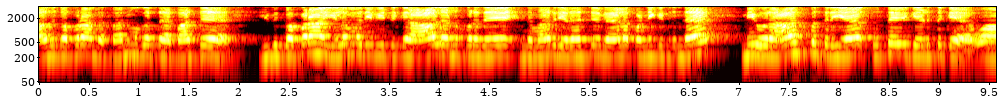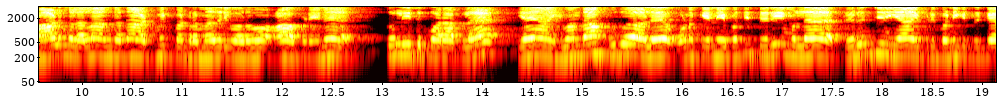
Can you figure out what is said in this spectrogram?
அதுக்கப்புறம் அந்த சண்முகத்தை பார்த்து இதுக்கப்புறம் இளமதி வீட்டுக்கு ஆள் அனுப்புறது இந்த மாதிரி ஏதாச்சும் வேலை பண்ணிக்கிட்டு இருந்த நீ ஒரு ஆஸ்பத்திரியை குத்தகைக்கு எடுத்துக்க உன் ஆளுங்களெல்லாம் அங்கே தான் அட்மிட் பண்ணுற மாதிரி வரும் அப்படின்னு சொல்லிட்டு போறாப்புல ஏன் இவன் தான் புது ஆளு? உனக்கு என்னைய பத்தி தெரியுமில்ல? தெரிஞ்சு ஏன் இப்படி பண்ணிக்கிட்டு இருக்க?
